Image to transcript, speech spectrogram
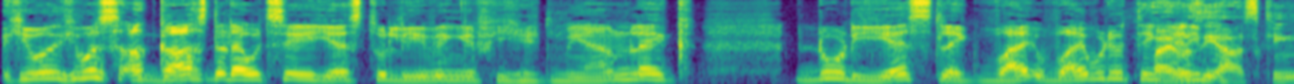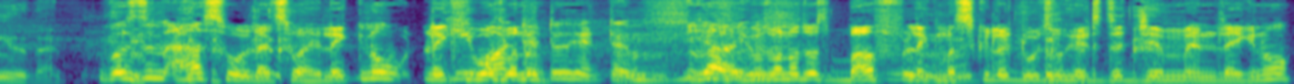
he was he was aghast that I would say yes to leaving if he hit me. I'm like, dude, yes, like why why would you think? why was any- he asking you then He was an asshole. That's why. Like you know, like he, He, was one wanted of, to hit him. yeah, he was one of those buff, like mm-hmm. muscular dudes who hits the gym and like you know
